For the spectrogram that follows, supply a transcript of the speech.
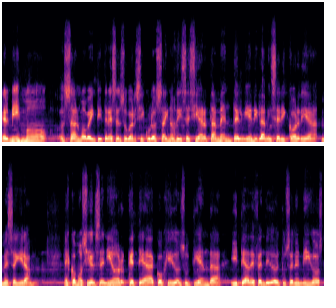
El mismo Salmo 23 en su versículo 6 nos dice, ciertamente el bien y la misericordia me seguirán. Es como si el Señor que te ha acogido en su tienda y te ha defendido de tus enemigos,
